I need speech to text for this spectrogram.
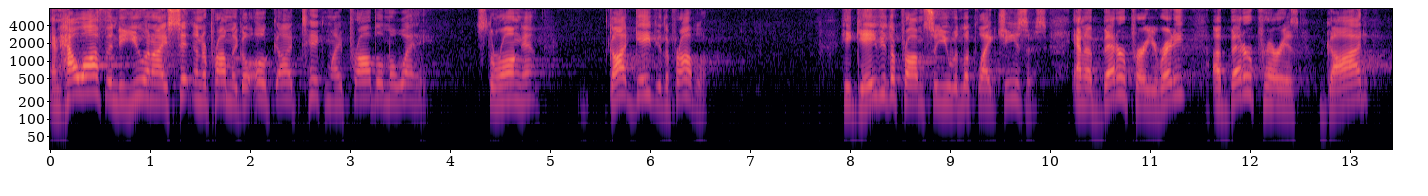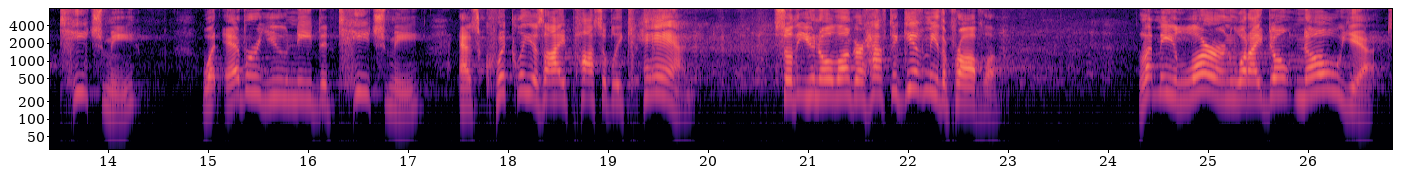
And how often do you and I sit in a problem and go, Oh, God, take my problem away? It's the wrong answer. God gave you the problem. He gave you the problem so you would look like Jesus. And a better prayer, you ready? A better prayer is God, teach me whatever you need to teach me as quickly as I possibly can so that you no longer have to give me the problem. Let me learn what I don't know yet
